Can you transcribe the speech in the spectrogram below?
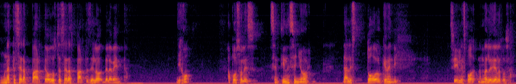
una tercera parte o dos terceras partes de, la venta, dijo, apóstoles, sentí en el Señor, darles todo lo que vendí. Sí, la esposa, nada más le di a la esposa.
